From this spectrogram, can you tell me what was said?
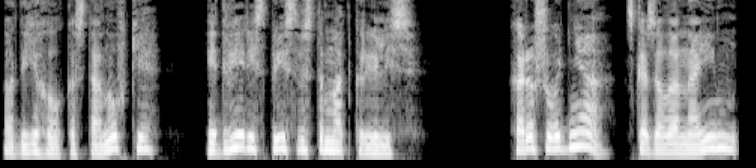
Подъехал к остановке, и двери с присвистом открылись. «Хорошего дня», — сказала она им,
